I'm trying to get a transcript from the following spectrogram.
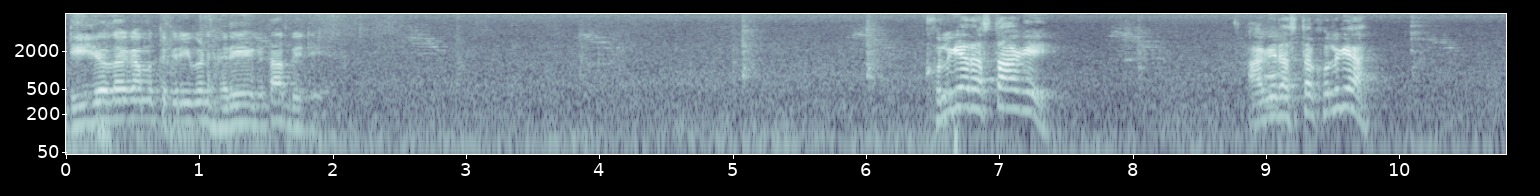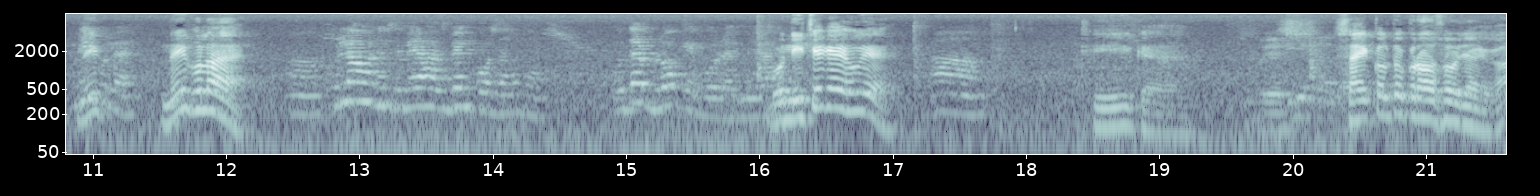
ਡੀਜ਼ਲ ਦਾ ਕੰਮ ਤਕਰੀਬਨ ਹਰੇਕ ਢਾਬੇ ਤੇ ਹੈ खुल गया रास्ता आगे आगे रास्ता खुल गया नहीं खुला है नहीं खुला है हाँ, खुला होने से मेरा हस्बैंड पहुंचा था उधर ब्लॉक है बोल रहा है मेरा वो नीचे गए हुए है हाँ ठीक है ਰੇਹੜੀ ਹੈ साइकिल तो क्रॉस हो जाएगा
